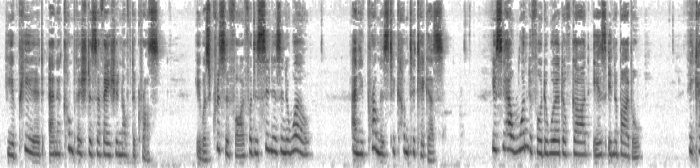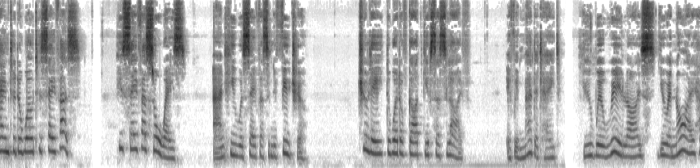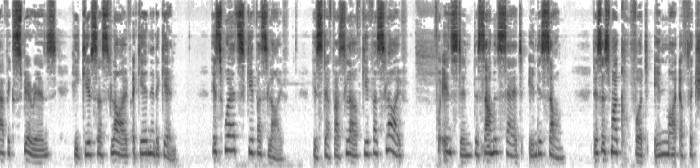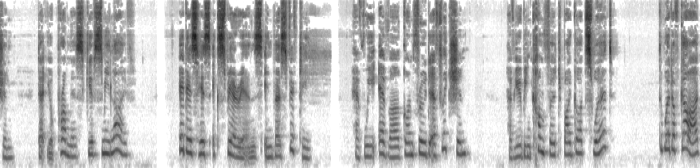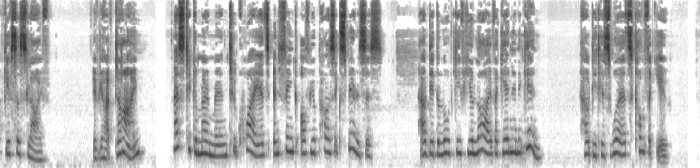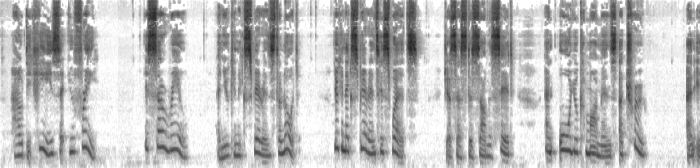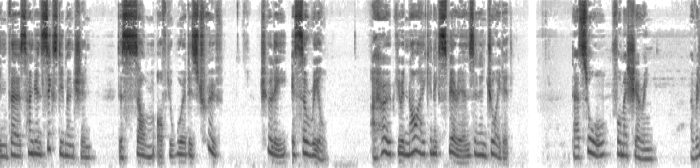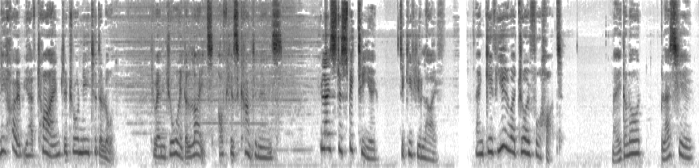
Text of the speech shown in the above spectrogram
He appeared and accomplished the salvation of the cross. He was crucified for the sinners in the world and he promised to come to take us. You see how wonderful the Word of God is in the Bible. He came to the world to save us. He saved us always, and He will save us in the future. Truly, the Word of God gives us life. If we meditate, you will realize you and I have experienced He gives us life again and again. His words give us life. His steadfast love gives us life. For instance, the psalmist said in this psalm, This is my comfort in my affliction, that your promise gives me life. It is his experience in verse 50. Have we ever gone through the affliction? Have you been comforted by God's word? The word of God gives us life. If you have time, let's take a moment to quiet and think of your past experiences. How did the Lord give you life again and again? How did His words comfort you? How did He set you free? It's so real, and you can experience the Lord. You can experience His words, just as the psalmist said, and all your commandments are true. And in verse 160 mentioned, the sum of your word is truth. Truly, it's so real. I hope you and I can experience and enjoy it. That's all for my sharing. I really hope you have time to draw near to the Lord, to enjoy the light of His countenance. He likes to speak to you, to give you life, and give you a joyful heart. May the Lord bless you.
